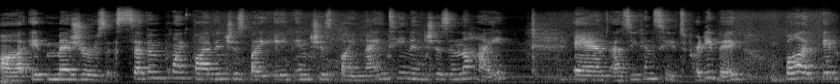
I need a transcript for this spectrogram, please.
uh, it measures 7.5 inches by 8 inches by 19 inches in the height. And as you can see it's pretty big. But it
